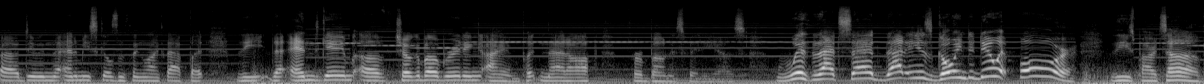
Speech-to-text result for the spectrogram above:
uh, doing the enemy skills and things like that, but the the end game of chocobo breeding, I am putting that off for bonus videos. With that said, that is going to do it for these parts of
